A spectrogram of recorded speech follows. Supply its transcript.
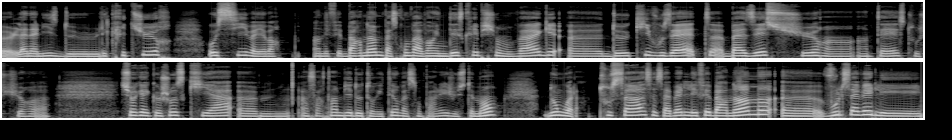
l'analyse de l'écriture aussi, il va y avoir un effet Barnum parce qu'on va avoir une description vague de qui vous êtes basée sur un, un test ou sur sur quelque chose qui a euh, un certain biais d'autorité, on va s'en parler justement. Donc voilà, tout ça, ça s'appelle l'effet Barnum. Euh, vous le savez, les,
